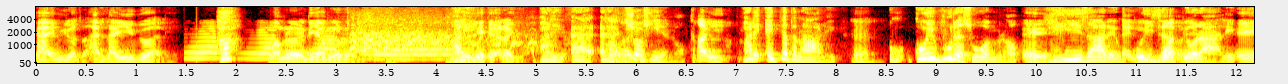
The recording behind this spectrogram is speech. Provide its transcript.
ကင်ပြီးတော့ဆိုအဲ့လှိုင်းကြီးပြောရလေဟာဟိုမလို့နဲ့တရားမလို့နဲ့ဘာလေလေအဲ့ဒါကြီးအဖာလေးအဲ့ဒါအဲ့ဒါ short ရှိတယ်နော်ဒါကြီးအဖာလေးအဲ့ပြဿနာကလေအင်းအခုကိုကြီးဘူးတဲ့ဆိုရမလို့အေး လေးစားတယ်အေးကိုကြီးလေးစားဘူးကပြောတာကလေ အေး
